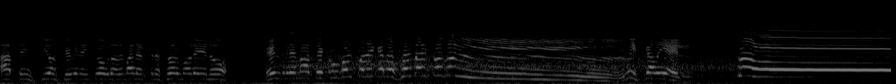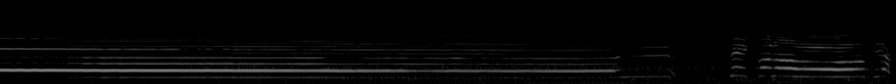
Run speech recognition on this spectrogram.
Atención, se viene el cobro de Maler Tresor Moreno. El remate con golpe de cabeza al marco. Gol. Luis Gabriel. ¡Gol! de Colombia,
